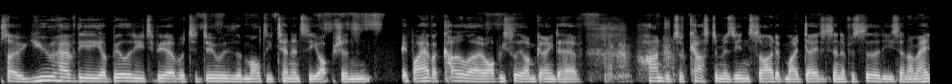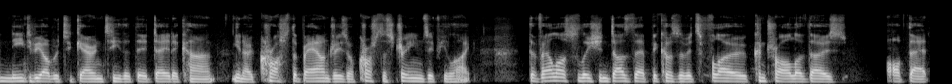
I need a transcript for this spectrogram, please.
So you have the ability to be able to do the multi-tenancy option. If I have a colo, obviously I'm going to have hundreds of customers inside of my data center facilities, and I need to be able to guarantee that their data can't, you know, cross the boundaries or cross the streams, if you like. The VellOS solution does that because of its flow control of those of that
